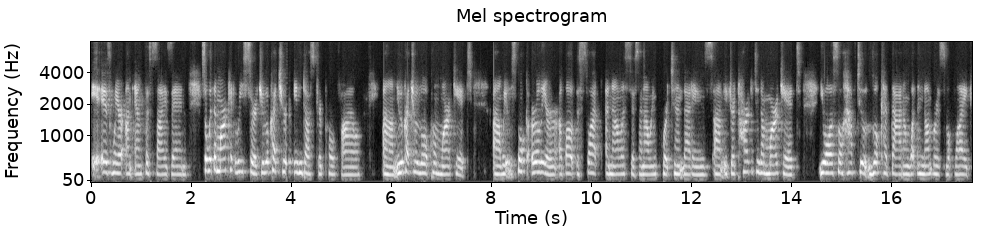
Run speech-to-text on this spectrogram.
is where I'm emphasizing. So with the market research, you look at your industry profile, um, you look at your local market, uh, we spoke earlier about the SWOT analysis and how important that is. Um, if you're targeting a market, you also have to look at that and what the numbers look like.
